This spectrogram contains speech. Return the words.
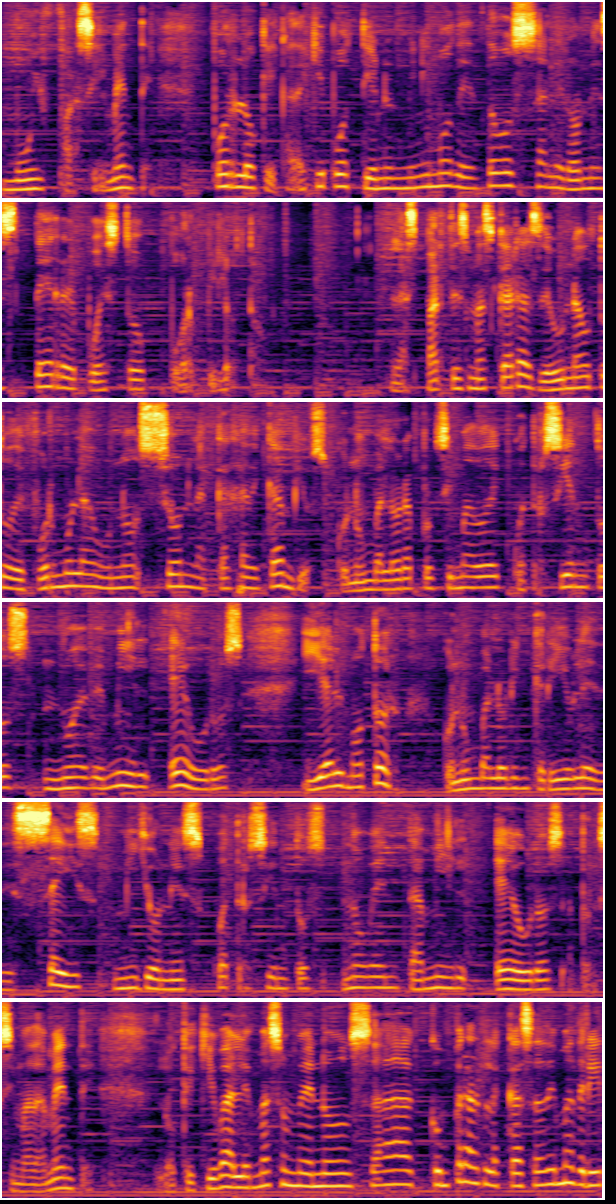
muy fácilmente, por lo que cada equipo tiene un mínimo de dos alerones de repuesto por piloto. Las partes más caras de un auto de Fórmula 1 son la caja de cambios, con un valor aproximado de 409 mil euros, y el motor, con un valor increíble de 6.490.000 euros aproximadamente, lo que equivale más o menos a comprar la casa de Madrid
